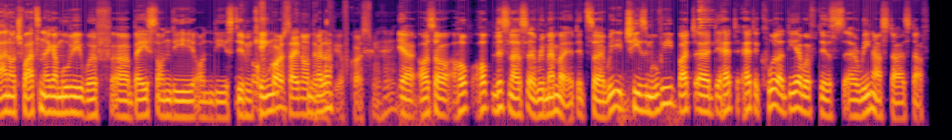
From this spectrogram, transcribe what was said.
Arnold Schwarzenegger movie with uh, based on the on the Stephen King. Of course, I know the novella. movie. Of course. Mhm. Yeah. Also, I hope hope listeners uh, remember it. It's a really cheesy movie, but uh, they had had a cool idea with this arena style stuff,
